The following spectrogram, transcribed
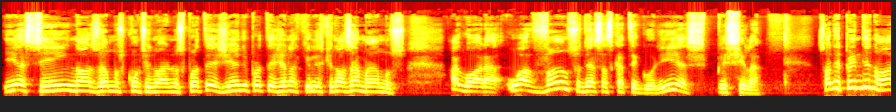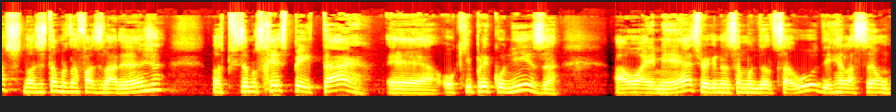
E assim nós vamos continuar nos protegendo e protegendo aqueles que nós amamos. Agora, o avanço dessas categorias, Priscila, só depende de nós. Nós estamos na fase laranja, nós precisamos respeitar é, o que preconiza a OMS, a Organização Mundial de Saúde, em relação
